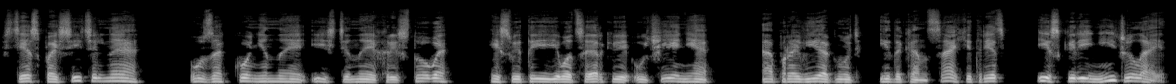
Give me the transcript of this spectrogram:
все спасительное, узаконенное истинное Христово и святые его церкви учения опровергнуть и до конца хитрец искоренить желает.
